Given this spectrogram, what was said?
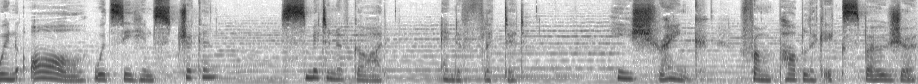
When all would see him stricken, smitten of God, and afflicted. He shrank from public exposure,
